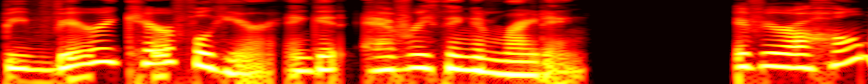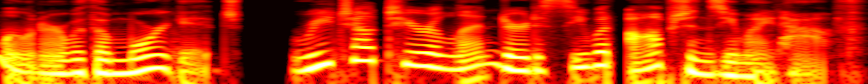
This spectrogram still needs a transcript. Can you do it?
Be very careful here and get everything in writing. If you're a homeowner with a mortgage, reach out to your lender to see what options you might have.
